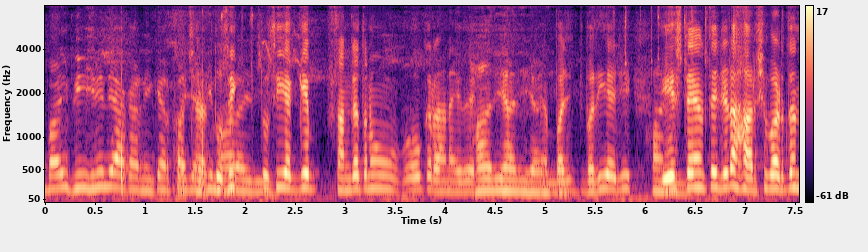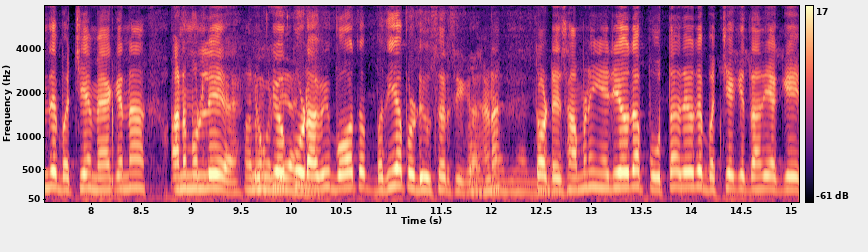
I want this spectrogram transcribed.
ਬੜੀ ਫੀਸ ਨਹੀਂ ਲਿਆ ਕਰਨੀ ਕਿਰਪਾ ਅੱਛਾ ਜੀ ਤੁਸੀਂ ਮਹਾਰਾਜ ਦੀ। ਤੁਸੀਂ ਅੱਗੇ ਸੰਗਤ ਨੂੰ ਉਹ ਕਰਾਣਾ ਇਹਦੇ। ਹਾਂਜੀ ਹਾਂਜੀ ਹਾਂਜੀ। ਵਧੀਆ ਜੀ। ਹਾਂਜੀ। ਇਸ ਟਾਈਮ ਤੇ ਜਿਹੜਾ ਹਰਸ਼ਵਰਧਨ ਦੇ ਬੱਚੇ ਮੈਂ ਕਹਿੰਦਾ ਅਨਮੁੱਲੇ ਹੈ ਕਿਉਂਕਿ ਉਹ ਘੋੜਾ ਵੀ ਬਹੁਤ ਵਧੀਆ ਪ੍ਰੋਡਿਊਸਰ ਸੀਗਾ ਹੈਨਾ। ਤੁਹਾਡੇ ਸਾਹਮਣੇ ਹੀ ਹੈ ਜੇ ਉਹਦਾ ਪੋਤਾ ਤੇ ਉਹਦੇ ਬੱਚੇ ਕਿਦਾਂ ਦੇ ਅੱਗੇ?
